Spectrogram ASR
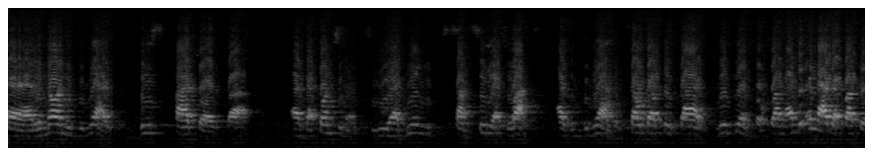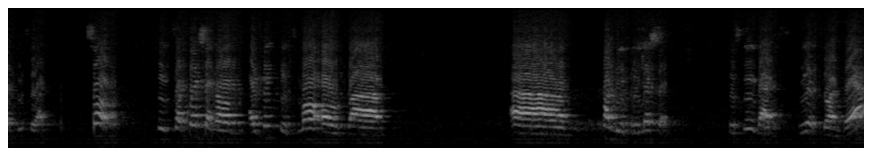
uh, renowned engineers, this part of uh, uh, the continent. We are doing some serious work as engineers in South Africa, Libya, Botswana, and any other part of this world. So it's a question of, I think it's more of uh, uh, public relations to see that we have gone there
